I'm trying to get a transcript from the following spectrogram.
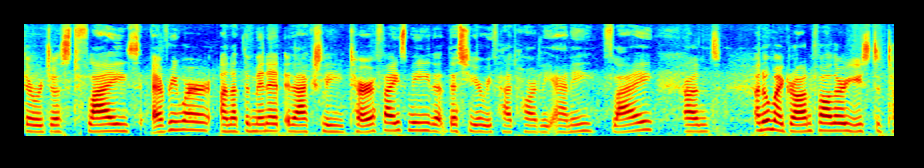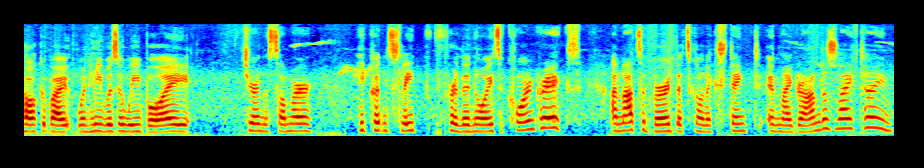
there were just flies everywhere and at the minute it actually terrifies me that this year we've had hardly any fly and I know my grandfather used to talk about when he was a wee boy during the summer, he couldn't sleep for the noise of corncrakes. And that's a bird that's gone extinct in my granda's lifetime.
